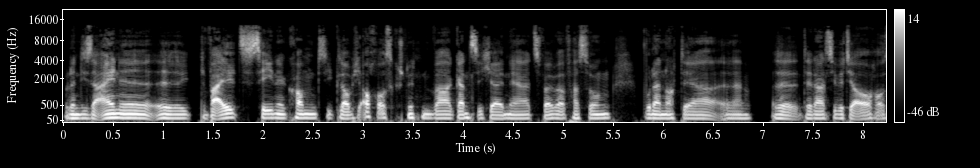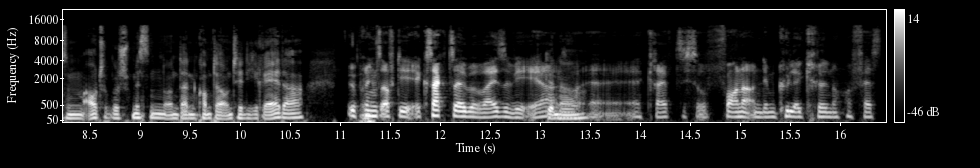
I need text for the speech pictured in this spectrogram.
wo dann diese eine äh, Gewaltszene kommt, die glaube ich auch ausgeschnitten war, ganz sicher in der Zwölferfassung, wo dann noch der, äh, also der Nazi wird ja auch aus dem Auto geschmissen und dann kommt er unter die Räder Übrigens auf die exakt selbe Weise wie er. Genau. Also er, er greift sich so vorne an dem Kühlergrill nochmal fest.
